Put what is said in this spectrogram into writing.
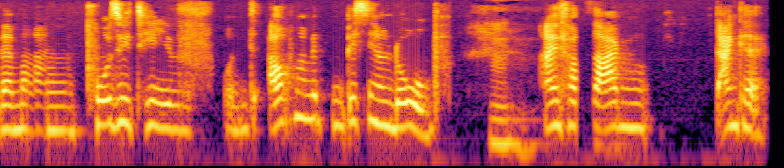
wenn man positiv und auch mal mit ein bisschen Lob mhm. einfach sagen, danke,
